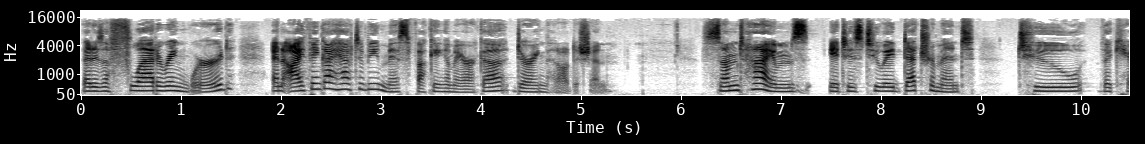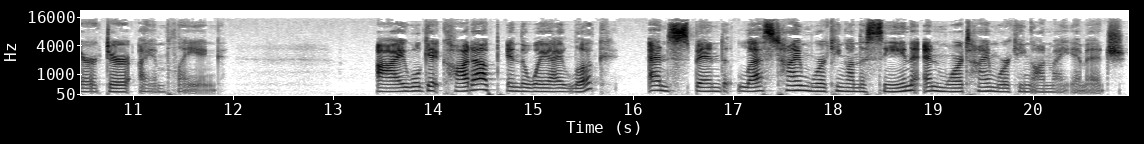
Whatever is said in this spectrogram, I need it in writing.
that is a flattering word, and I think I have to be Miss fucking America during that audition. Sometimes it is to a detriment to the character I am playing. I will get caught up in the way I look and spend less time working on the scene and more time working on my image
